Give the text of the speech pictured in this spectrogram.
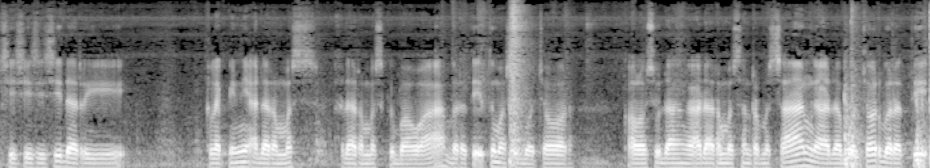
sisi-sisi dari klep ini ada remes ada remes ke bawah berarti itu masih bocor. Kalau sudah nggak ada remesan-remesan nggak ada bocor berarti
